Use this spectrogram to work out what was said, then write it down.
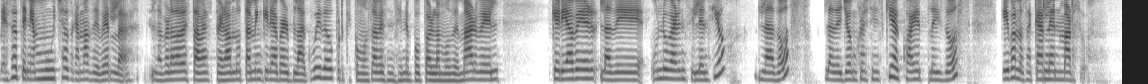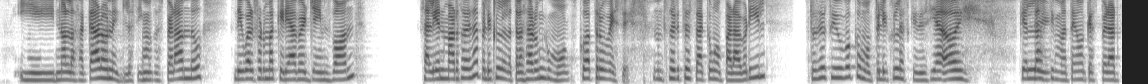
Esa tenía muchas ganas de verla. La verdad estaba esperando. También quería ver Black Widow, porque como sabes, en Cinepop hablamos de Marvel. Quería ver la de Un lugar en silencio, la 2, la de John Krasinski, A Quiet Place 2, que iban a sacarla en marzo. Y no la sacaron y la seguimos esperando. De igual forma quería ver James Bond. Salía en marzo. Esa película la atrasaron como cuatro veces. Entonces ahorita está como para abril. Entonces sí hubo como películas que decía, ay, qué Sí. lástima, tengo que esperar.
